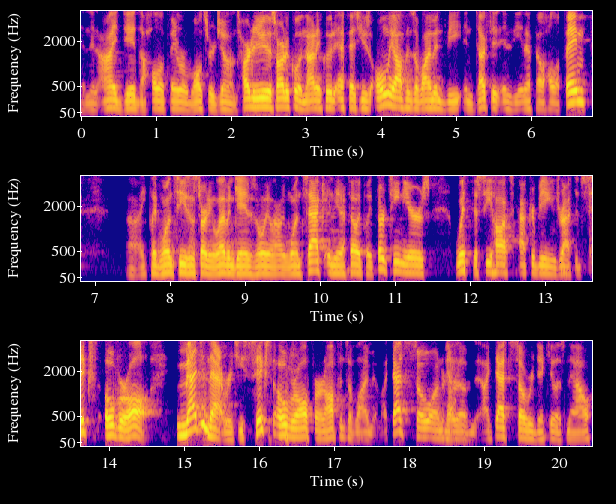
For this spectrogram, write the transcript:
And then I did the Hall of Famer Walter Jones. Hard to do this article and not include FSU's only offensive lineman to be inducted into the NFL Hall of Fame. Uh, he played one season, starting 11 games, and only allowing one sack in the NFL. He played 13 years with the Seahawks after being drafted sixth overall. Imagine that, Richie, sixth overall for an offensive lineman. Like that's so unheard yeah. of. Like that's so ridiculous now.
